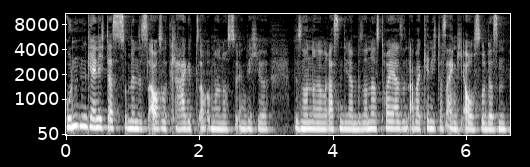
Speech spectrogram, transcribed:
Hunden kenne ich das zumindest auch so. Klar gibt es auch immer noch so irgendwelche besonderen Rassen, die dann besonders teuer sind, aber kenne ich das eigentlich auch so, dass ein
